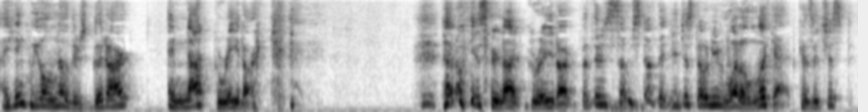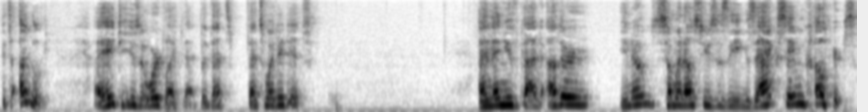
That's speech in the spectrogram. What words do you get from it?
I think we all know there's good art and not great art. not only is there not great art, but there's some stuff that you just don't even want to look at because it's just it's ugly. I hate to use a word like that, but that's that's what it is. And then you've got other, you know, someone else uses the exact same colors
